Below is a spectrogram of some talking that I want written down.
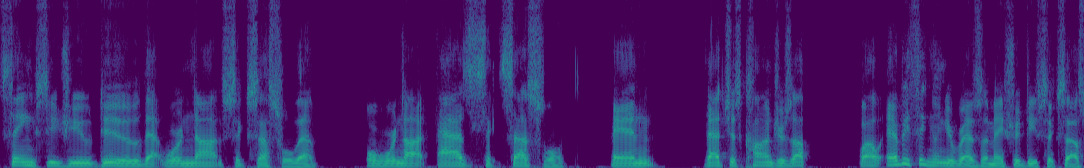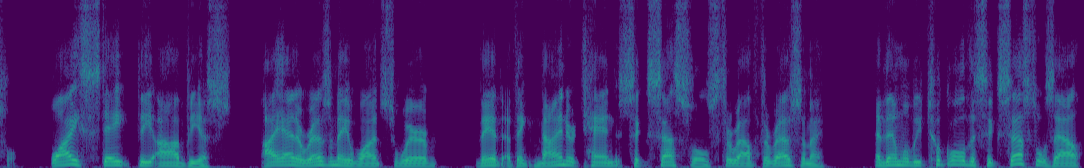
things did you do that were not successful then? or were not as successful. And that just conjures up, well, everything on your resume should be successful. Why state the obvious? I had a resume once where they had, I think, nine or 10 successfuls throughout the resume. And then when we took all the successfuls out,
